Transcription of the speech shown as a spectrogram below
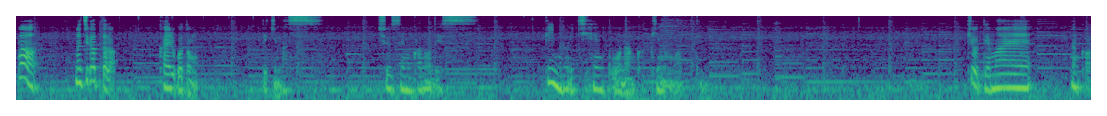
は間違ったら変えることもできます。修正も可能です。ピンの位置変更なんか機能もあって。今日手前なんか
